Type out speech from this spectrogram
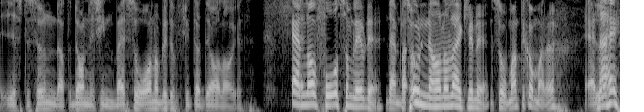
i Östersund att Daniel Kindbergs son har blivit uppflyttad till A-laget. En av få som blev det. Nej, Man så- unnar honom verkligen det. Såg man inte komma nu? Eller? Nej,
